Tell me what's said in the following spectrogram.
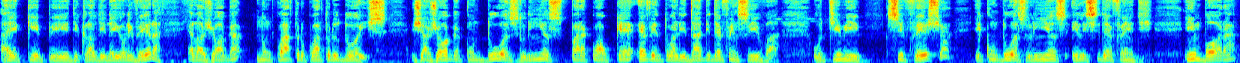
A equipe de Claudinei Oliveira, ela joga num 4-4-2. Já joga com duas linhas para qualquer eventualidade defensiva. O time se fecha e com duas linhas ele se defende. Embora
